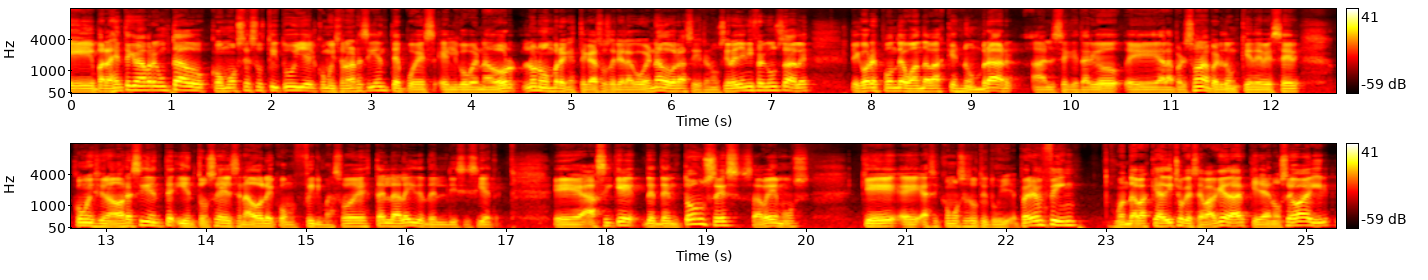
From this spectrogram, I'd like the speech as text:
eh, para la gente que me ha preguntado cómo se sustituye el comisionado residente, pues el gobernador lo nombra, en este caso sería la gobernadora, si renunciara Jennifer González, le corresponde a Wanda Vázquez nombrar al secretario, eh, a la persona, perdón, que debe ser comisionado residente y entonces el Senado le confirma. Eso está en la ley desde el 17. Eh, así que desde entonces sabemos que así como se sustituye. Pero en fin, Wanda Vázquez ha dicho que se va a quedar, que ya no se va a ir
